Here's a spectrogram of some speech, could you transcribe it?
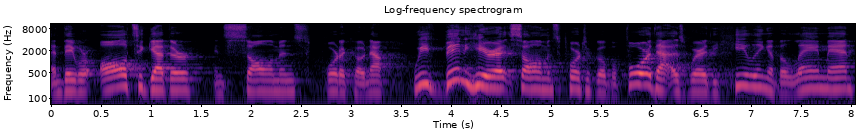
and they were all together in Solomon's portico. Now, we've been here at Solomon's portico before. That is where the healing of the lame man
